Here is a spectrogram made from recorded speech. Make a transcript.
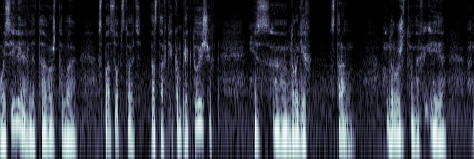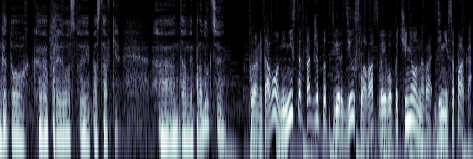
усилия для того, чтобы способствовать поставке комплектующих из э, других стран дружественных и готовых к производству и поставке э, данной продукции. Кроме того, министр также подтвердил слова своего подчиненного Дениса Пака,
